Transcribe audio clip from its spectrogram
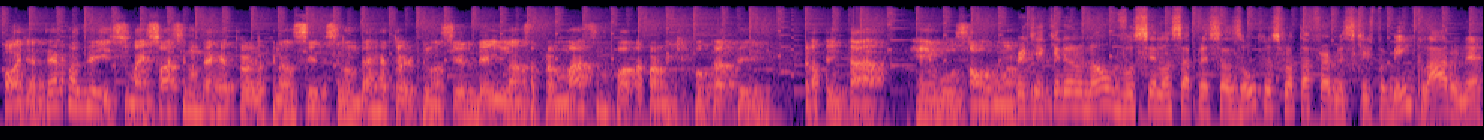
Pode até fazer isso, mas só se não der retorno financeiro. Se não der retorno financeiro, daí ele lança para a máxima plataforma que for para ter, para tentar reembolsar alguma Porque coisa. querendo ou não, você lançar para essas outras plataformas que ele foi bem claro, né?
